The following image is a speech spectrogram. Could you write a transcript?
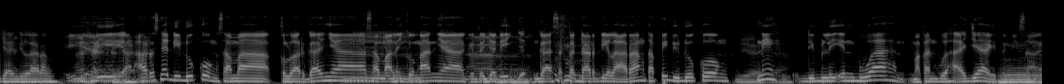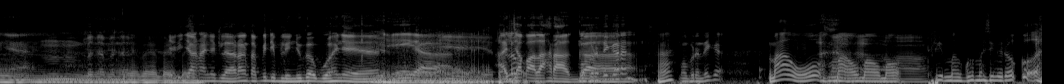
jangan dilarang. Iya. Di harusnya didukung sama keluarganya, sama lingkungannya gitu. Jadi j- nggak sekedar dilarang tapi didukung. Iya, Nih dibeliin buah, makan buah aja gitu misalnya. Hmm, benar-benar. Jadi jangan hanya dilarang tapi dibeliin juga buahnya ya. Iya. Tapi Ajak olahraga. Mau berhenti kan? Hah? Mau berhenti gak? Mau, mau, mau, mau. Tapi mah gue masih ngerokok.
